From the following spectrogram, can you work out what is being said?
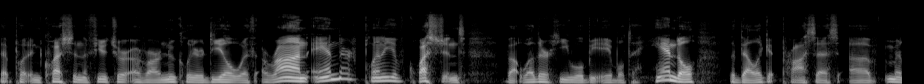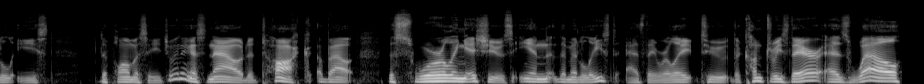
that put in question the future of our nuclear deal with Iran, and there are plenty of questions about whether he will be able to handle the delicate process of Middle East diplomacy. Joining us now to talk about the swirling issues in the Middle East as they relate to the countries there as well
